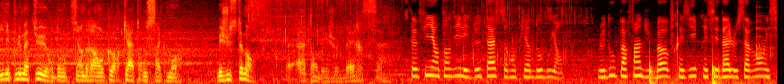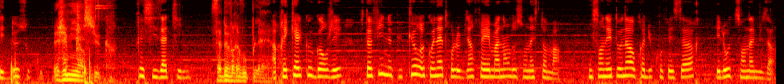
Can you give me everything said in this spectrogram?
Il est plus mature, donc tiendra encore 4 ou 5 mois. Mais justement, euh, attendez, je verse. Stuffy entendit les deux tasses se remplir d'eau bouillante. Le doux parfum du baobab fraisier précéda le savant et ses deux soucoupes, J'ai mis un sucre. précisa-t-il. Ça devrait vous plaire. Après quelques gorgées, Stuffy ne put que reconnaître le bienfait émanant de son estomac. Il s'en étonna auprès du professeur, et l'autre s'en amusa.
